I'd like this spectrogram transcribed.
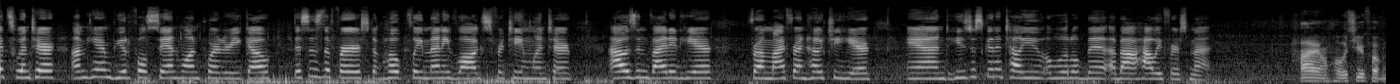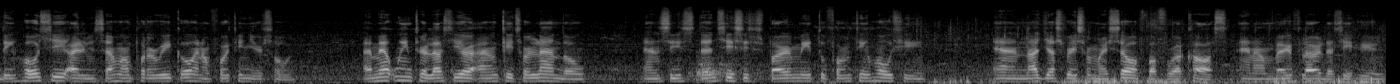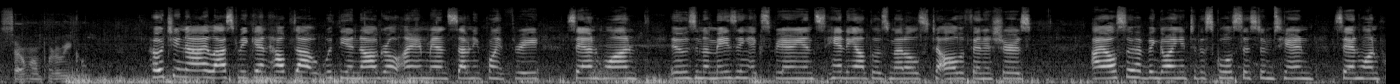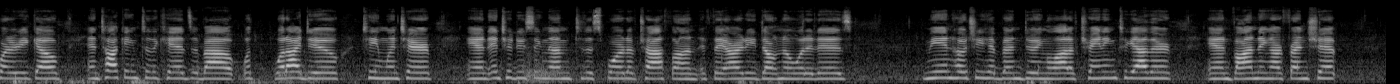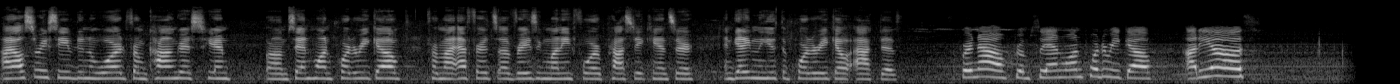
It's Winter. I'm here in beautiful San Juan, Puerto Rico. This is the first of hopefully many vlogs for Team Winter. I was invited here from my friend Jochi here, and he's just going to tell you a little bit about how we first met. Hi, I'm Jochi from Team Jochi. I live in San Juan, Puerto Rico, and I'm 14 years old. I met Winter last year at Iron Kids Orlando, and since then she's inspired me to form Team Jochi, and not just race for myself, but for a cause. And I'm very flattered that she's here in San Juan, Puerto Rico. Jochi and I last weekend helped out with the inaugural Ironman 70.3 San Juan. It was an amazing experience handing out those medals to all the finishers. I also have been going into the school systems here in San Juan, Puerto Rico, and talking to the kids about what, what I do, Team Winter, and introducing them to the sport of triathlon if they already don't know what it is. Me and Jochi have been doing a lot of training together and bonding our friendship. I also received an award from Congress here in um, San Juan, Puerto Rico for my efforts of raising money for prostate cancer and getting the youth of Puerto Rico active. For now, from San Juan, Puerto Rico, adios!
